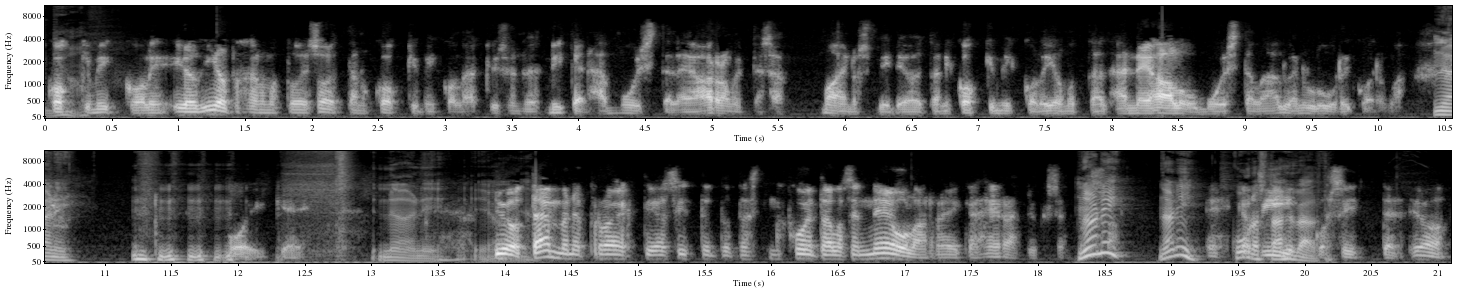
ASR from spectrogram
Kokki Mikko oli, Ilta-Sanomat oli soittanut Kokki Mikkolle ja kysynyt, että miten hän muistelee Aromipesä mainosvideoita, niin Kokki Mikko oli ilmoittanut, että hän ei halua muistella ja lyönyt luurikorvaa. No niin. Oikein. No niin. Joo, joo tämmöinen projekti ja sitten tota, sit mä koin tällaisen neulanreikä herätyksen. No niin, no niin, kuulostaa hyvältä. sitten, joo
